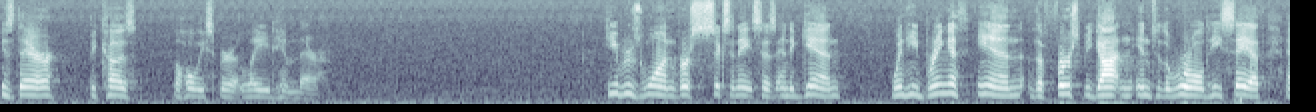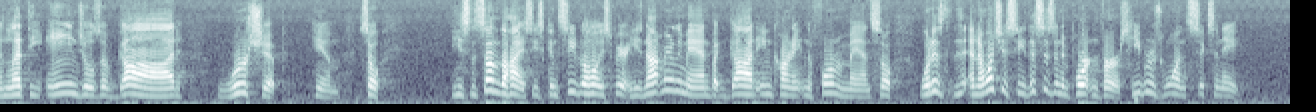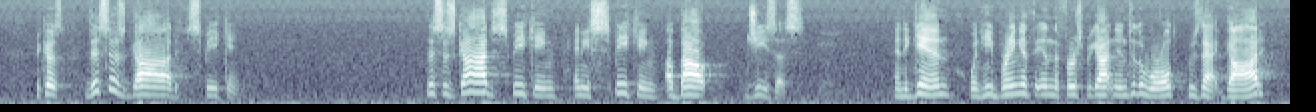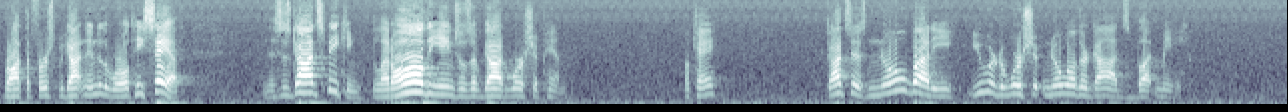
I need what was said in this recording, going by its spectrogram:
is there because the Holy Spirit laid him there. Hebrews 1, verse 6 and 8 says, And again, when he bringeth in the first begotten into the world, he saith, And let the angels of God worship him. So he's the Son of the highest. He's conceived of the Holy Spirit. He's not merely man, but God incarnate in the form of man. So what is, and I want you to see, this is an important verse. Hebrews 1, 6 and 8. Because this is God speaking. This is God speaking, and He's speaking about Jesus. And again, when He bringeth in the first begotten into the world, who's that? God brought the first begotten into the world. He saith, this is God speaking, let all the angels of God worship Him. Okay? God says, nobody, you are to worship no other gods but me.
